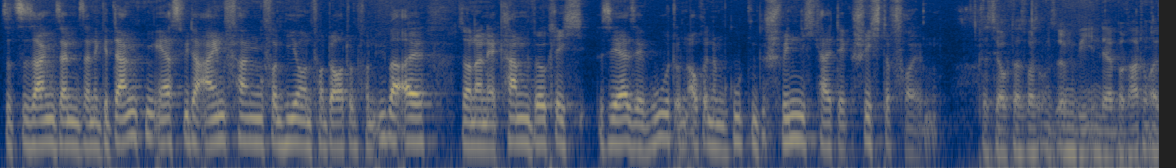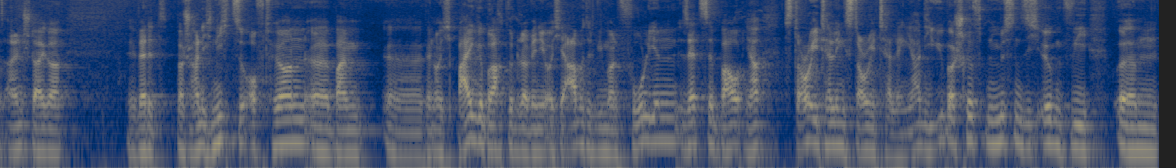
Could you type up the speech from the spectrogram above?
sozusagen seine, seine Gedanken erst wieder einfangen von hier und von dort und von überall, sondern er kann wirklich sehr, sehr gut und auch in einer guten Geschwindigkeit der Geschichte folgen. Das ist ja auch das, was uns irgendwie in der Beratung als Einsteiger Ihr werdet wahrscheinlich nicht so oft hören, äh, beim, äh, wenn euch beigebracht wird oder wenn ihr euch erarbeitet, wie man Foliensätze baut. Ja? Storytelling, Storytelling. Ja? Die Überschriften müssen sich irgendwie ähm,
